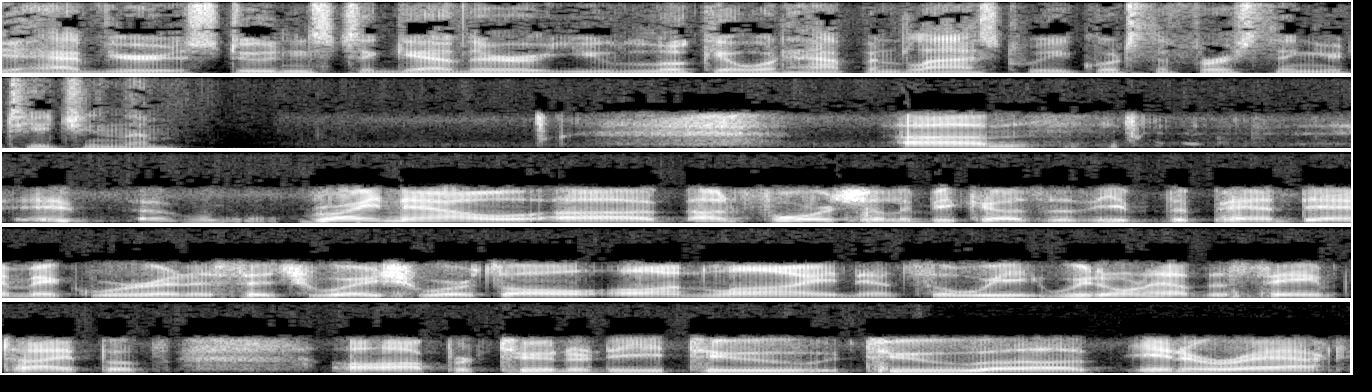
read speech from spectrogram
you have your students together. You look at what happened last week. What's the first thing you're teaching them? Um, it, right now, uh, unfortunately, because of the, the pandemic, we're in a situation where it's all online, and so we, we don't have the same type of opportunity to to uh, interact.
